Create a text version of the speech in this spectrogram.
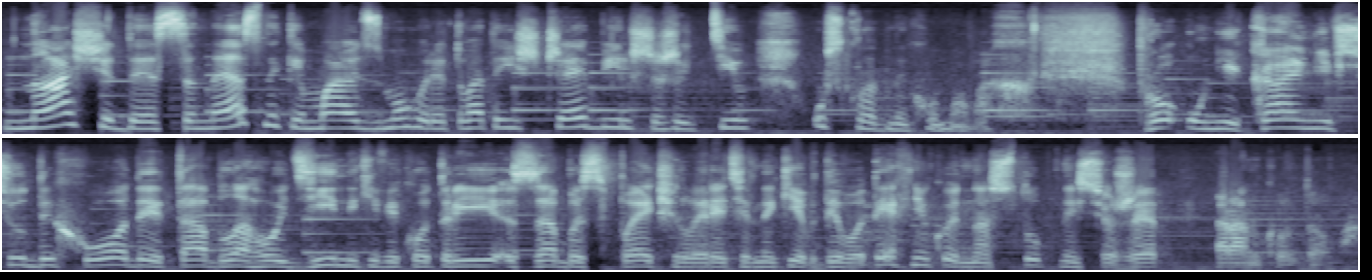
наші ДСНСники мають змогу рятувати іще більше життів у складних умовах. Про унікальні всюдиходи та благодійників, котрі забезпечили рятівників дивотехнікою. Наступний сюжет ранку вдома.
